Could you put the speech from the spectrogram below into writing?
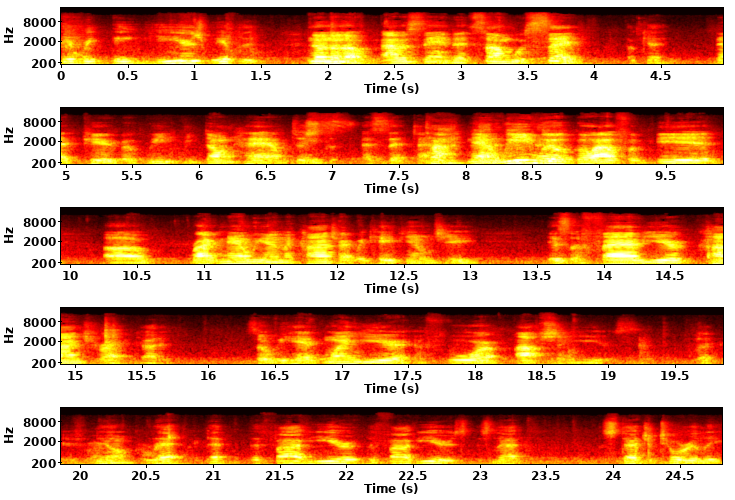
every eight years, we have to, No, no, no, I was saying that some would say that period, but we, we don't have Just just a set time. time. Now, we will go out for bid, uh, right now, we are in a contract with KPMG. It's a five-year contract. got it. So we had one year and four option years. But if You know, correct. that, that, the five year, the five years is not statutorily,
